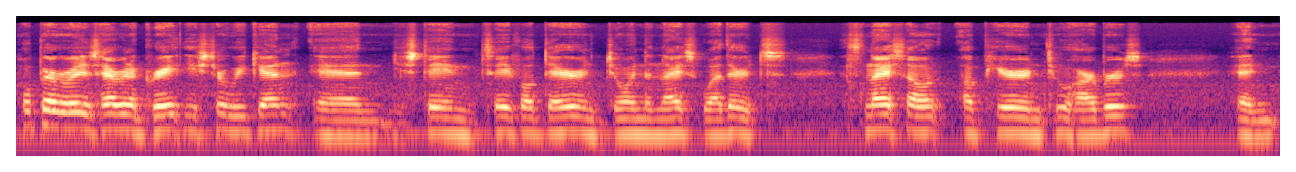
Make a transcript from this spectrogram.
hope everybody's having a great Easter weekend, and you're staying safe out there, and enjoying the nice weather. It's it's nice out up here in Two Harbors and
